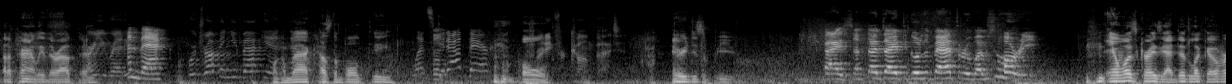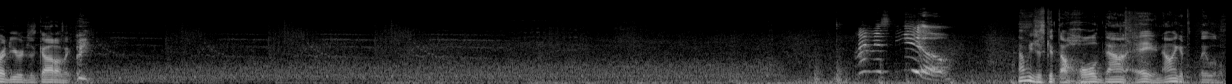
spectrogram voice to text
But apparently they're out there. Are you ready? I'm back. We're dropping you back in. Welcome back. How's the bold T? Let's get out there. bold. Ready for combat. Harry disappeared. Guys, sometimes I have to go to the bathroom. I'm sorry. it was crazy. I did look over and you were just gone. I was like, I missed you. now we just get to hold down A. Now I get to play a little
